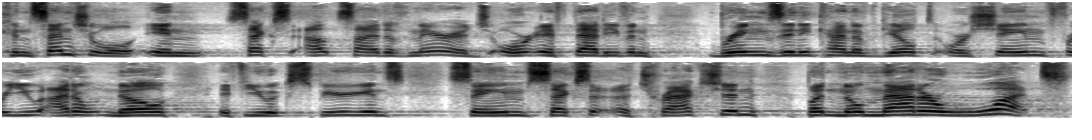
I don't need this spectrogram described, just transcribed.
consensual in sex outside of marriage or if that even brings any kind of guilt or shame for you. I don't know if you experience same sex attraction, but no matter what,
